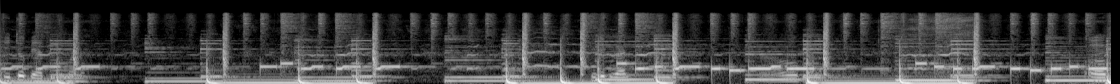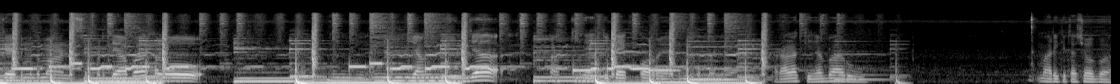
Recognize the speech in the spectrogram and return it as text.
Hidup ya teman-teman padahal akinya baru. Mari kita coba.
